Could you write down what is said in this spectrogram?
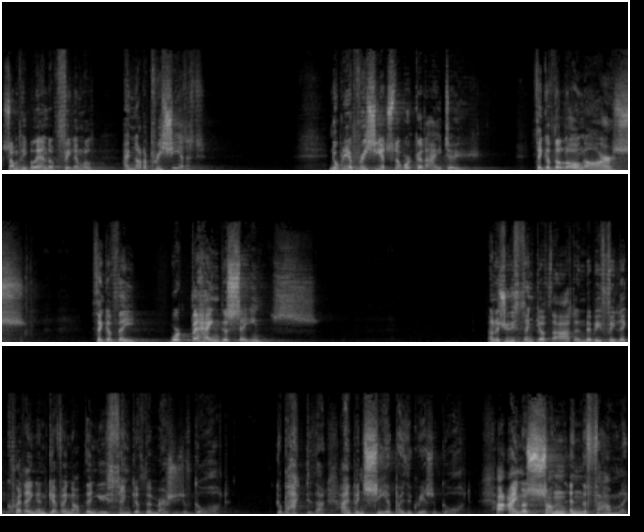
some people end up feeling, well, I'm not appreciated. Nobody appreciates the work that I do. Think of the long hours. Think of the work behind the scenes. And as you think of that and maybe feel like quitting and giving up, then you think of the mercies of God. Go back to that. I've been saved by the grace of God. I'm a son in the family.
